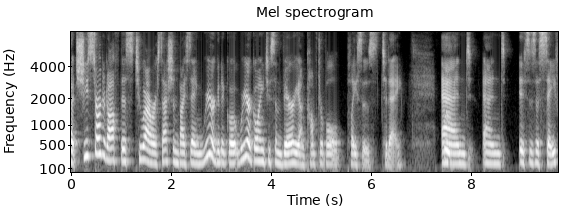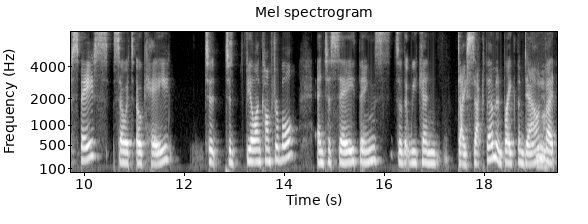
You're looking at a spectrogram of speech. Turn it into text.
but she started off this two hour session by saying, We are going to go, we are going to some very uncomfortable places today. Hmm. And, and, this is a safe space, so it's okay to to feel uncomfortable and to say things so that we can dissect them and break them down, mm. but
